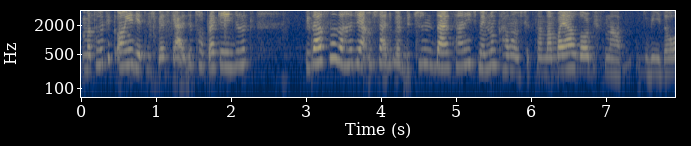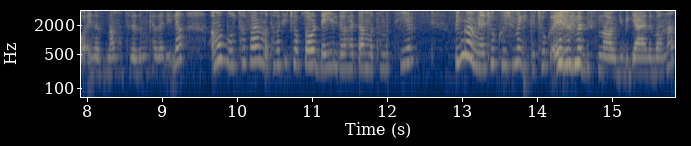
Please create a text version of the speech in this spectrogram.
matematik 17.75 geldi. Toprak yayıncılık biz aslında daha önce yapmışlardı ve bütün dershane hiç memnun kalmamıştık sınavdan. Bayağı zor bir sınav gibiydi o en azından hatırladığım kadarıyla. Ama bu sefer matematik çok zor değildi. Hatta matematiği bilmiyorum ya çok hoşuma gitti. Çok ayarında bir sınav gibi geldi bana.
